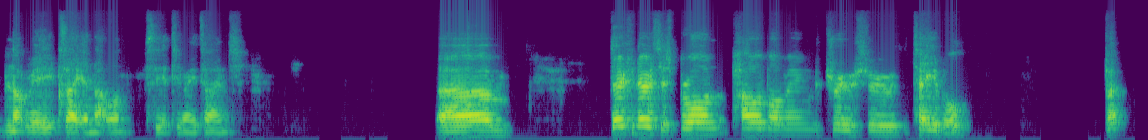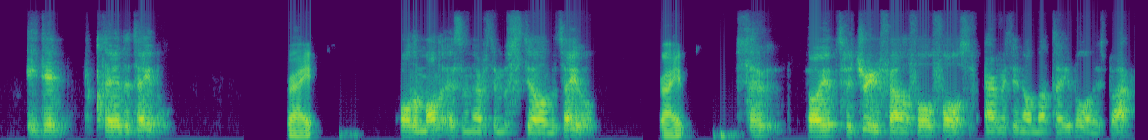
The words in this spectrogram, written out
Not really exciting that one. Seen it too many times. Um, don't you noticed Braun power bombing Drew through the table, but he didn't clear the table. Right, All the monitors and everything was still on the table. right. So oh, so Drew fell full force of everything on that table on his back.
